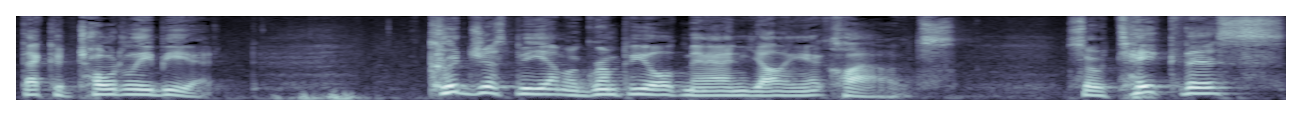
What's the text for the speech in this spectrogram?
That could totally be it. Could just be I'm a grumpy old man yelling at clouds. So take this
